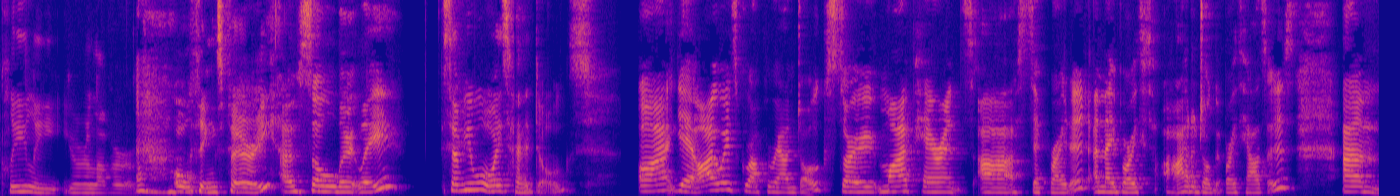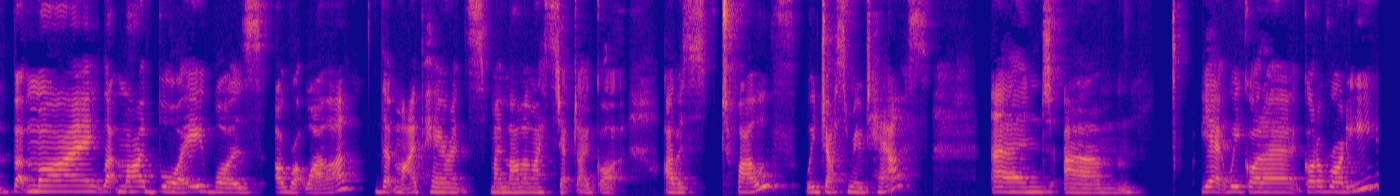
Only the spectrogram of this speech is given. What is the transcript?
Clearly, you're a lover of all things furry. Absolutely. So, have you always had dogs? I yeah, I always grew up around dogs. So my parents are separated and they both I had a dog at both houses. Um, but my like my boy was a Rottweiler that my parents, my mum and my stepdad got. I was 12. We just moved house. And um yeah, we got a got a Roddy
